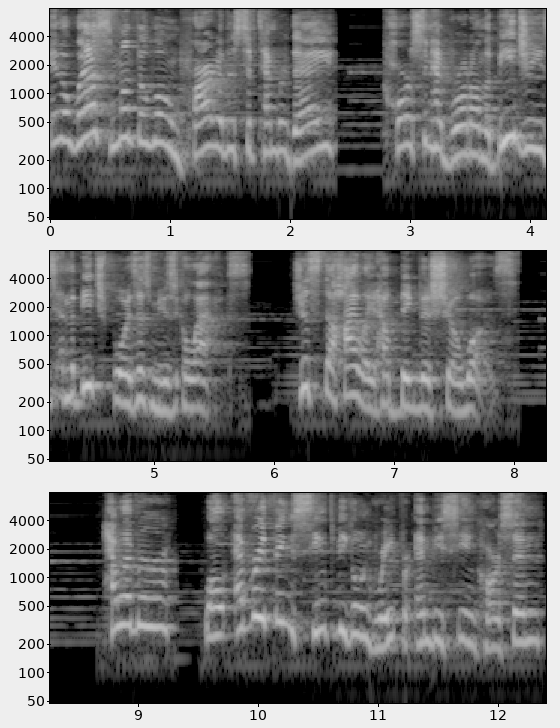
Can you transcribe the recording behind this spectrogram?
In the last month alone prior to this September day, Carson had brought on the Bee Gees and the Beach Boys as musical acts, just to highlight how big this show was. However, while everything seemed to be going great for NBC and Carson,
